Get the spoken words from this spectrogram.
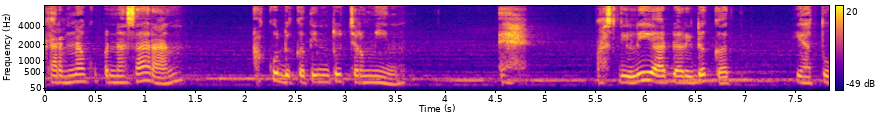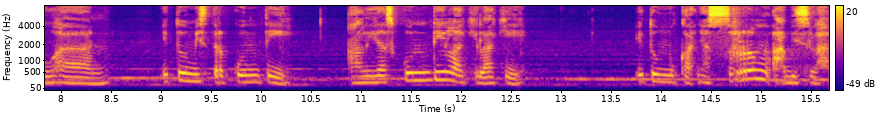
Karena aku penasaran, aku deketin tuh cermin. Eh, pas dilihat dari deket, ya Tuhan, itu Mr. Kunti, alias Kunti laki-laki. Itu mukanya serem abis lah.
